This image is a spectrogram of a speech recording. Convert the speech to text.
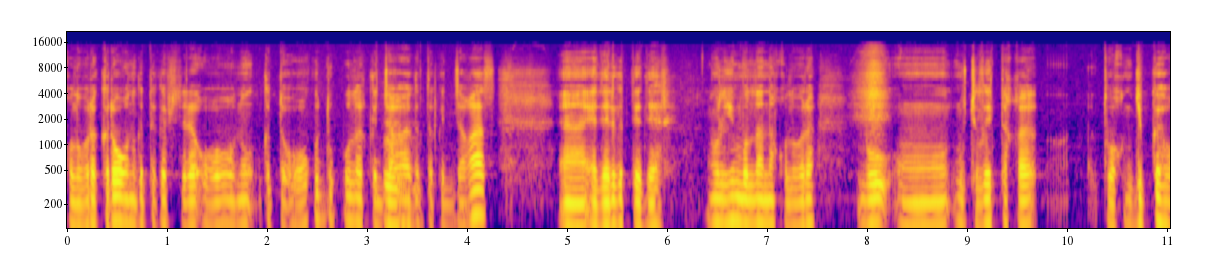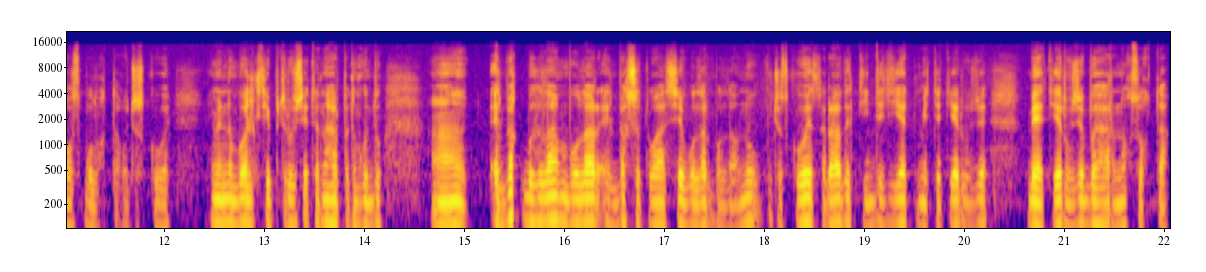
холобура кыроonu кытта кепстере оonu кытта оо кудук булар кыджага кытта кыджагас эдер кытта эдер ол хим буллана холобура бу училет така туох гибкай хос болукта учускуга именно бу Алексей Петрович этена харпатын куду элбак элбак ситуация булда ну учускуга сарады тиде тиет мететер уже бетер уже сукта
